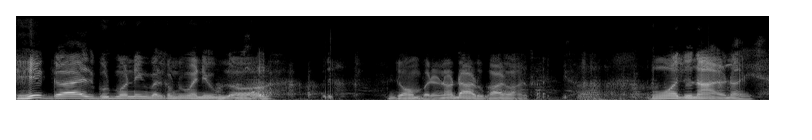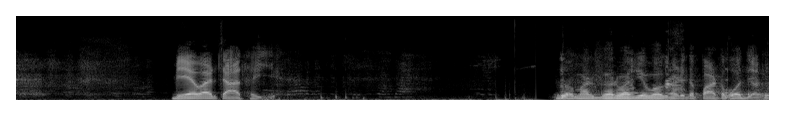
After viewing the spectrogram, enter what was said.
Hey guys good morning. Welcome to my new blog. જોમ ભરીનો દાડું કાઢવાનું છે. હું હજુ ના આવ્યો નહીં. બે વાર ચા થઈ ગઈ. જો અમારે ઘરવાળીએ વગાડી તો પાટો બહુ જ જાતો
